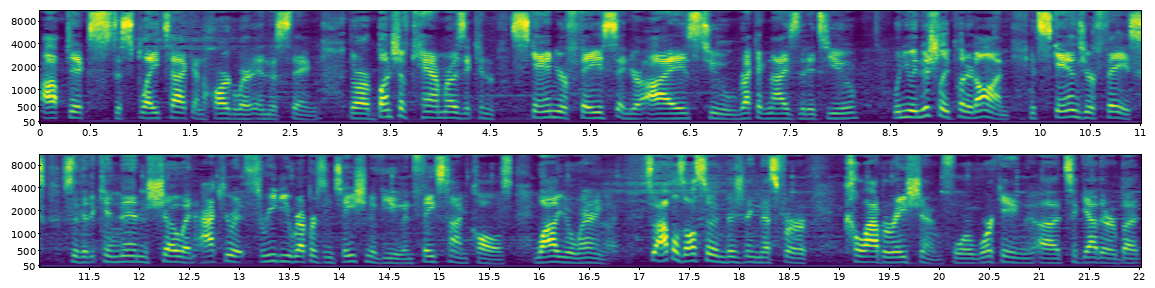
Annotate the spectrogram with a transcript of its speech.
optics, display tech, and hardware in this thing. There are a bunch of cameras. It can scan your face and your eyes to recognize that it's you. When you initially put it on, it scans your face so that it can then show an accurate 3D representation of you in FaceTime calls while you're wearing it. So Apple's also envisioning this for collaboration, for working uh, together, but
